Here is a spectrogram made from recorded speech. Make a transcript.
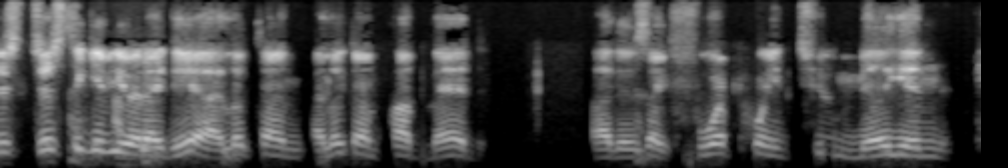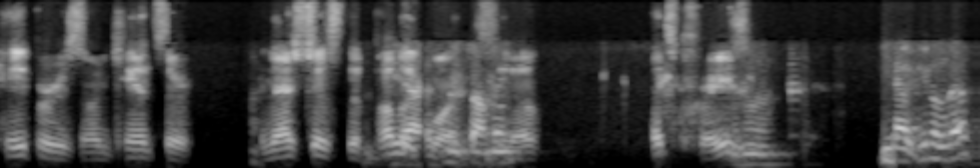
Just just to give you an idea, I looked on I looked on PubMed. Uh, there's like 4.2 million papers on cancer, and that's just the public Yeah, ones. You know, that's crazy. Mhm. Yeah, you know that's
